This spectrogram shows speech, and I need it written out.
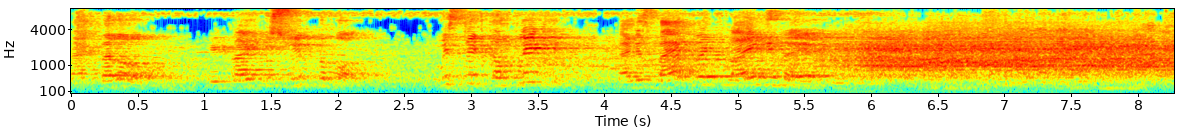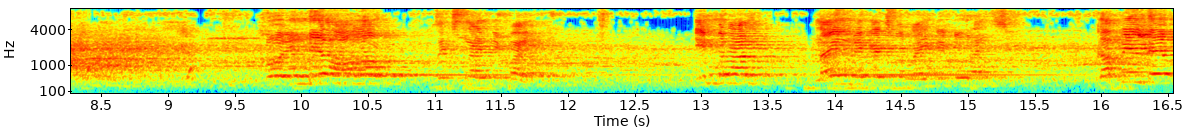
That fellow, he tried to sweep the ball, missed it completely, and his bat went flying in the air. So India all out 695. Imran 9 wickets for 92 runs. Kapil Dev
